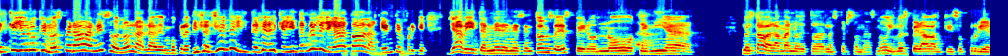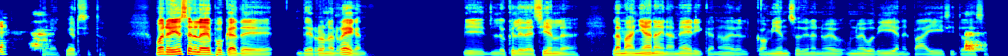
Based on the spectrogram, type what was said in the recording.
es que yo creo que no esperaban eso, ¿no? La, la democratización del Internet, que el Internet le llegara a toda la gente, porque ya había Internet en ese entonces, pero no tenía, no estaba a la mano de todas las personas, ¿no? Y no esperaban que eso ocurriera. El ejército. Bueno, y esa era la época de, de Ronald Reagan. Y lo que le decían la, la mañana en América, ¿no? Era el comienzo de una nuevo, un nuevo día en el país y todo eso.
